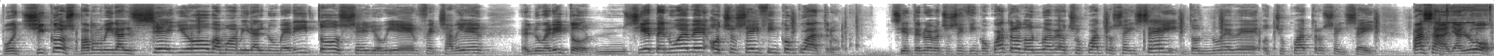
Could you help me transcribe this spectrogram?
Pues chicos, vamos a mirar el sello Vamos a mirar el numerito Sello bien, fecha bien. El numerito 798654 798654 298466 298466 Pasa, Yanluo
